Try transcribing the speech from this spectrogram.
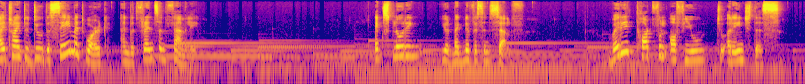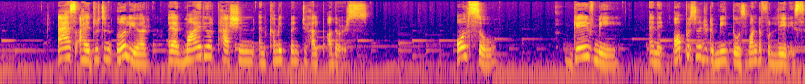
I try to do the same at work and with friends and family. Exploring your magnificent self. Very thoughtful of you to arrange this. As I had written earlier, I admire your passion and commitment to help others. Also, gave me an opportunity to meet those wonderful ladies.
